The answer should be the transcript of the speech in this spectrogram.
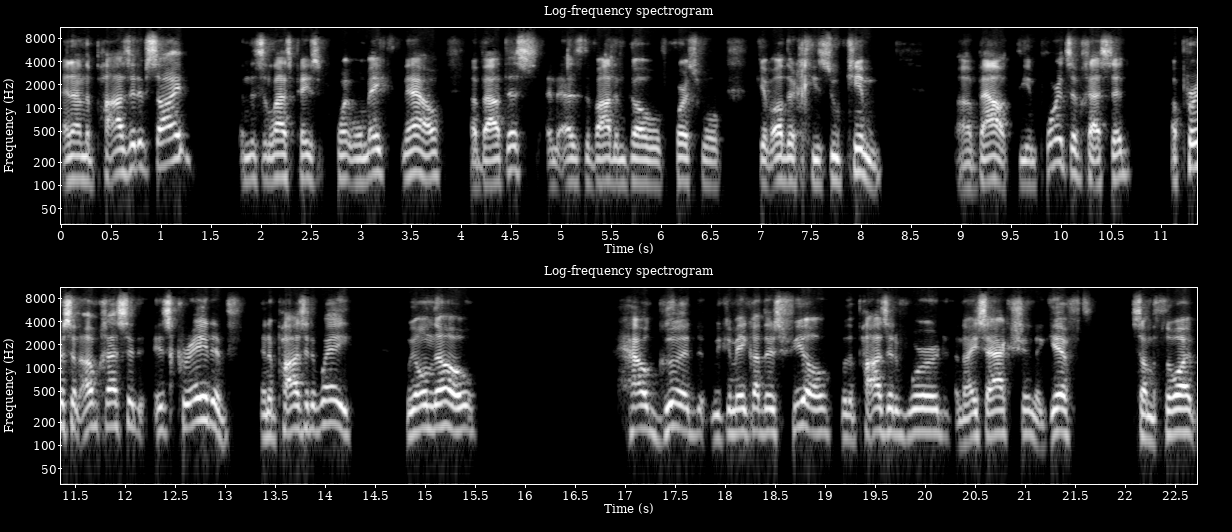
And on the positive side, and this is the last point we'll make now about this. And as the Vadim go, of course, we'll give other chizukim about the importance of chesed. A person of chesed is creative in a positive way. We all know how good we can make others feel with a positive word, a nice action, a gift, some thought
